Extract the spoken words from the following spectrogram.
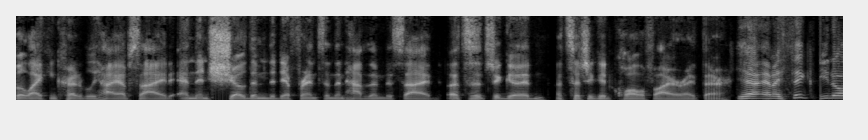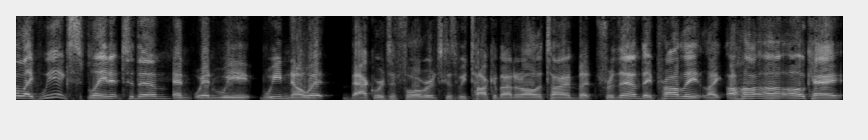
but like incredibly high upside and then show them the difference and then have them decide. That's such a good that's such a good qualifier right there. yeah. And I think you know, like we explain it to them, and when we we know it backwards and forwards because we talk about it all the time. But for them, they probably like, uh huh, uh, okay.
